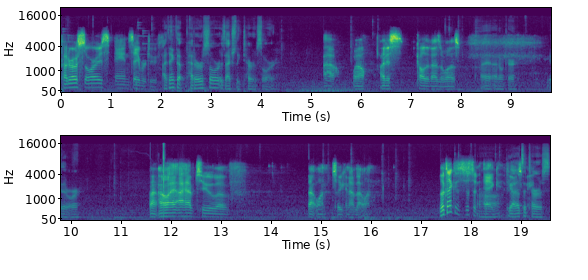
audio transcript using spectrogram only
Pedrosaurus and Sabretooth. I think that Pterosaur is actually Pterosaur. Wow. Well, I just called it as it was. I, I don't care. Either or. Uh, oh, I, I have two of that one, so you can have that one. Looks like it's just an Uh, egg. yeah, that's a pteros,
